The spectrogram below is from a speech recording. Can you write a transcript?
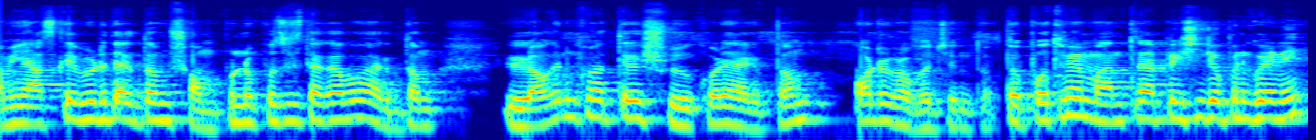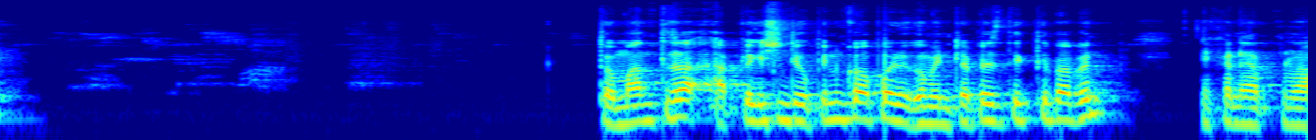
আমি আজকের ভিডিওতে একদম সম্পূর্ণ প্রসেস দেখাবো। একদম লগ ইন করার থেকে শুরু করে একদম অর্ডার করা পর্যন্ত। তো প্রথমে মান্ত্রা অ্যাপ্লিকেশনটি ওপেন করে নিই। তো মান্ত্রা অ্যাপ্লিকেশনটি ওপেন করার পর এরকম ইন্টারফেস দেখতে পাবেন। এখানে আপনারা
